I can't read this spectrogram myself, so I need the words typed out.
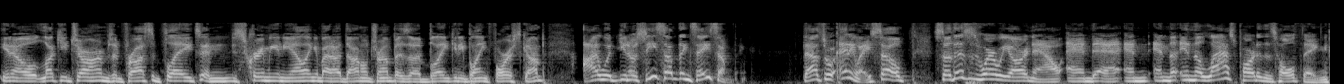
you know, Lucky Charms and Frosted Flakes and screaming and yelling about how Donald Trump is a blankety blank Forrest Gump, I would, you know, see something, say something. That's what. Anyway, so so this is where we are now, and uh, and and the, in the last part of this whole thing,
